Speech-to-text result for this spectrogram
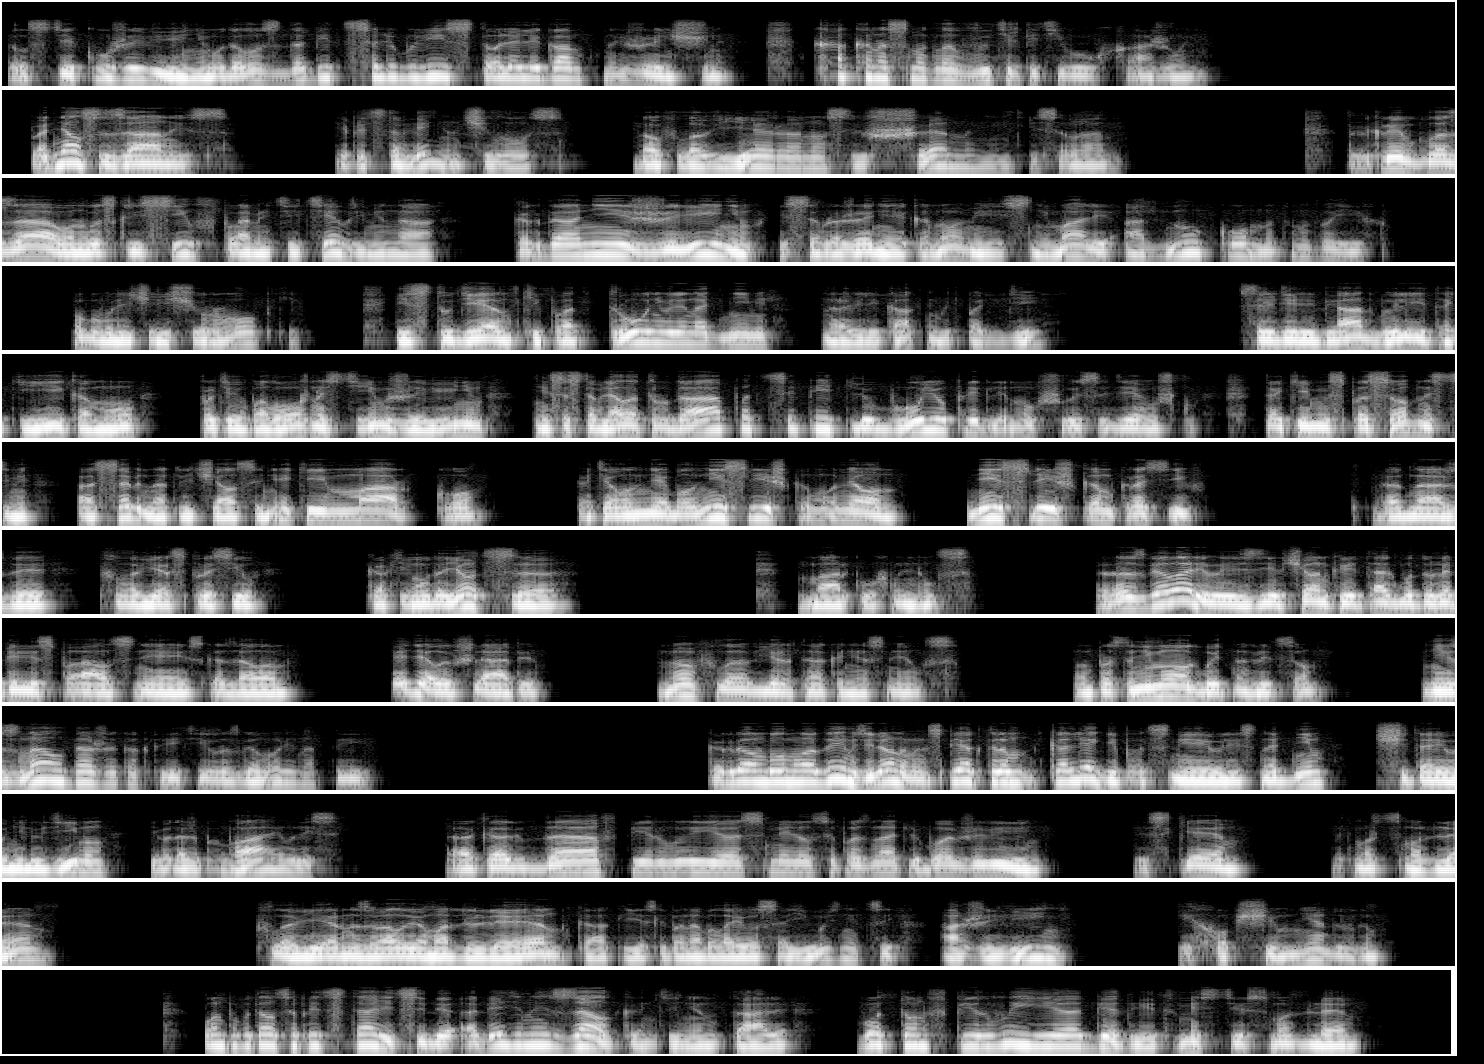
Толстяку Живине удалось добиться любви столь элегантной женщины. Как она смогла вытерпеть его ухаживание? Поднялся занавес, и представление началось, но Флавьера оно совершенно не интересовало. Прикрыв глаза, он воскресил в памяти те времена, когда они с Живинем из соображения экономии снимали одну комнату на двоих. Оба были чересчур робки, и студентки подтрунивали над ними, норовили как-нибудь поддеть. Среди ребят были и такие, кому, противоположность им живинем, не составляло труда подцепить любую приглянувшуюся девушку. Такими способностями особенно отличался некий Марко, хотя он не был ни слишком умен, ни слишком красив. Однажды Флавьер спросил, как ему удается Марк ухмыльнулся. «Разговаривай с девчонкой так, будто уже переспал с ней», — сказал он. «И делай в шляпе». Но Флавьер так и не осмелся. Он просто не мог быть наглецом. Не знал даже, как перейти в разговоре на «ты». Когда он был молодым зеленым инспектором, коллеги подсмеивались над ним, считая его нелюдимым, его даже побаивались. А когда впервые осмелился познать любовь Живинь, и с кем? Быть может, с Мадлен? Флавьер называл ее Мадлен, как если бы она была его союзницей, а Живинь их общим недругом. Он попытался представить себе обеденный зал «Континенталя». Вот он впервые обедает вместе с Модлен,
